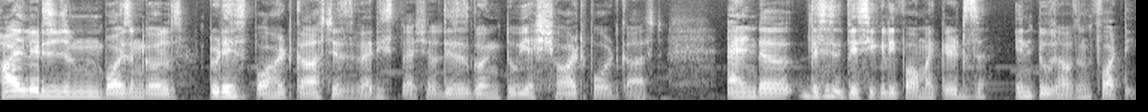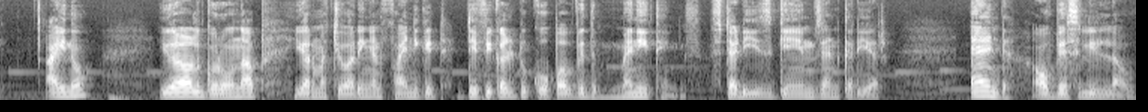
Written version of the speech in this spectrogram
Hi, ladies and gentlemen, boys and girls. Today's podcast is very special. This is going to be a short podcast, and uh, this is basically for my kids in 2040. I know you are all grown up, you are maturing, and finding it difficult to cope up with many things studies, games, and career, and obviously love.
